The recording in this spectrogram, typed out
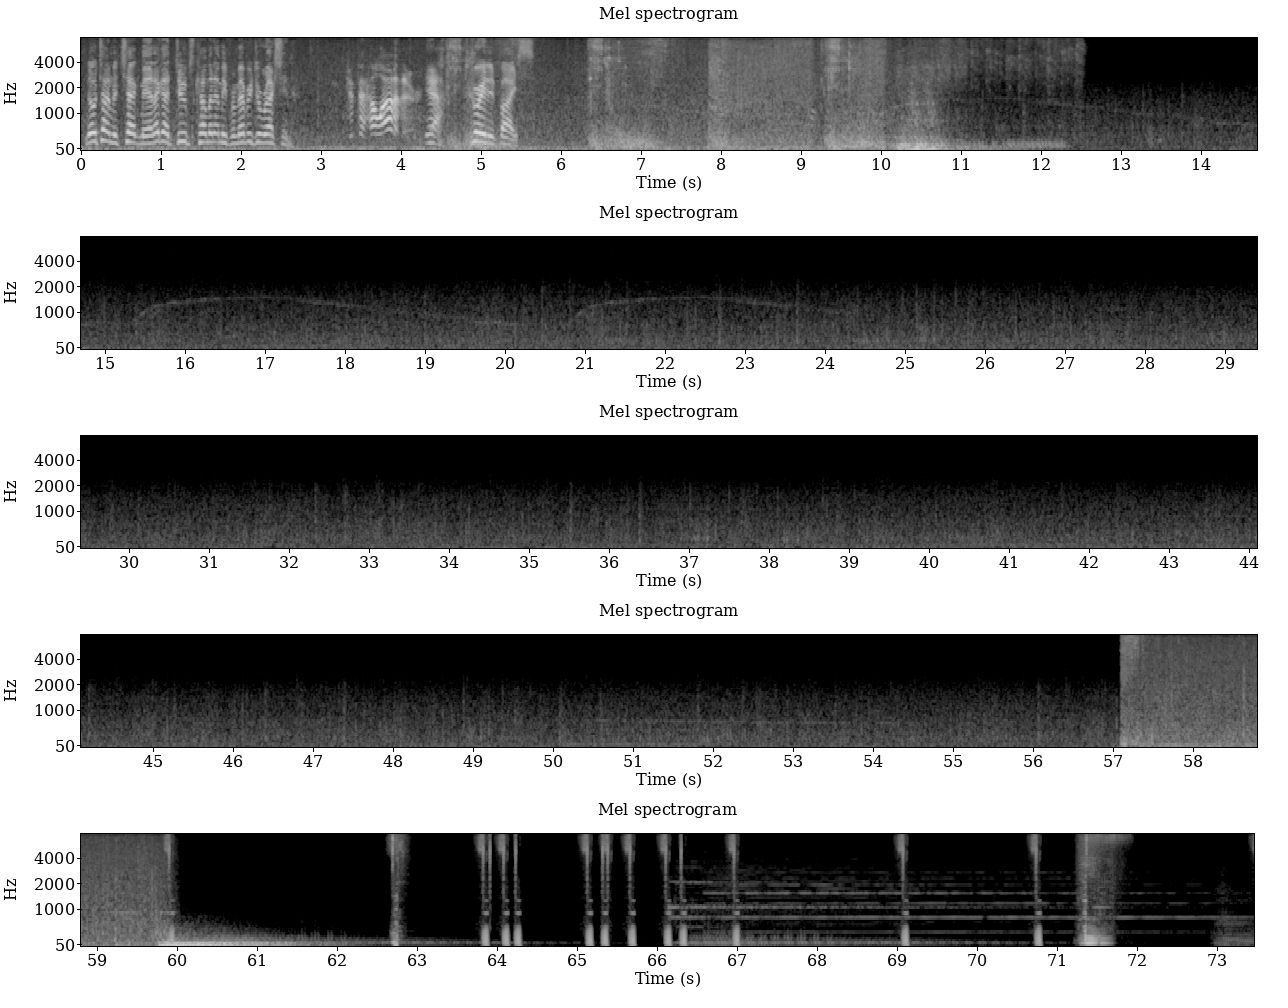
no time to check, man. I got dupes coming at me from every direction. Get the hell out of there. Yeah, great advice.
